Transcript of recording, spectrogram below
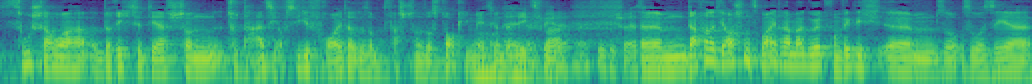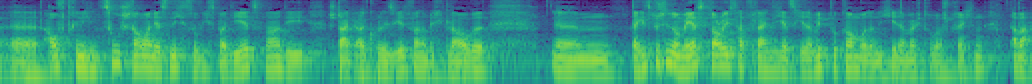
Zuschauer berichtet, der schon total sich auf sie gefreut hat und so fast schon so stalking-mäßig unterwegs Alter war. Scheiße. Ähm, davon hatte ich auch schon zwei, dreimal gehört, von wirklich ähm, so, so sehr äh, aufdringlichen Zuschauern, jetzt nicht so, wie es bei dir jetzt war, die stark alkoholisiert waren, aber ich glaube, ähm, da gibt es bestimmt noch mehr Stories, hat vielleicht nicht jetzt jeder mitbekommen oder nicht jeder möchte drüber sprechen. Aber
